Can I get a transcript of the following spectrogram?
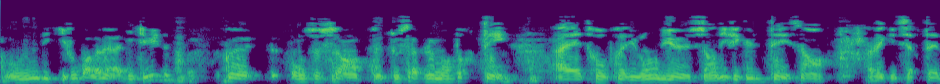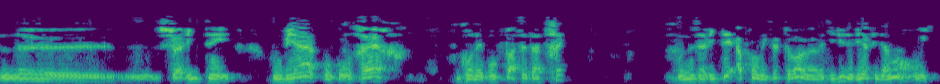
vous nous dites qu'il faut prendre la même attitude, qu'on se sente tout simplement porté à être auprès du bon Dieu sans difficulté, sans, avec une certaine euh, suavité, ou bien, au contraire, qu'on n'éprouve pas cet attrait. Vous nous invitez à prendre exactement la même attitude, et bien finalement, oui.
